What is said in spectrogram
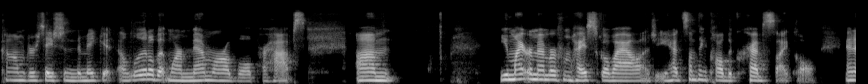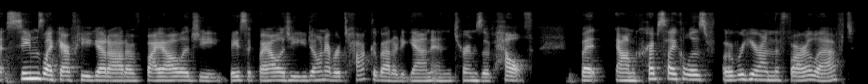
conversation to make it a little bit more memorable, perhaps. Um, you might remember from high school biology, you had something called the Krebs cycle. And it seems like after you get out of biology, basic biology, you don't ever talk about it again in terms of health. But um, Krebs cycle is over here on the far left.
